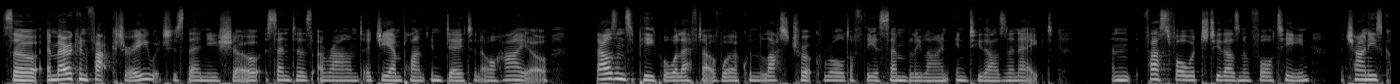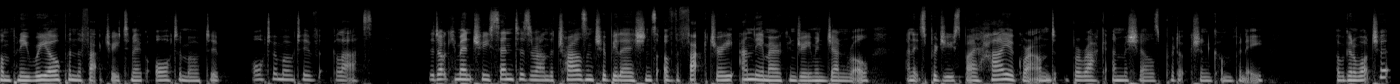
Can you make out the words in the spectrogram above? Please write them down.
So, American Factory, which is their new show, centers around a GM plant in Dayton, Ohio. Thousands of people were left out of work when the last truck rolled off the assembly line in 2008. And fast forward to 2014, a Chinese company reopened the factory to make automotive automotive glass. The documentary centres around the trials and tribulations of the factory and the American dream in general, and it's produced by Higher Ground, Barack and Michelle's production company. Are we going to watch it?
